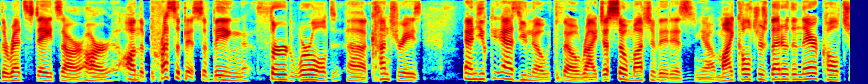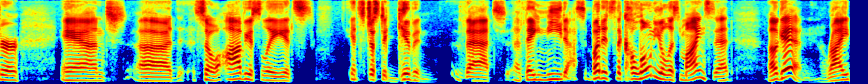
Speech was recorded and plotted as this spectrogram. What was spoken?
the red states are are on the precipice of being third world uh, countries and you as you note though right just so much of it is you know my culture's better than their culture. And uh, so obviously it's it's just a given that uh, they need us. But it's the colonialist mindset again, right?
